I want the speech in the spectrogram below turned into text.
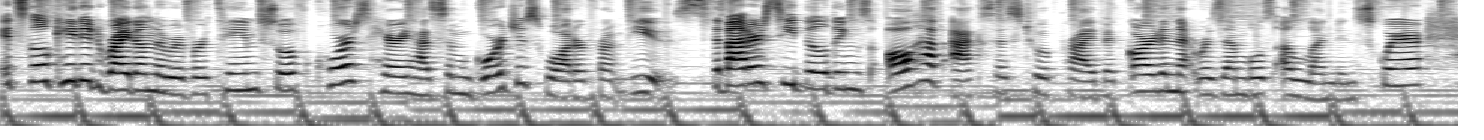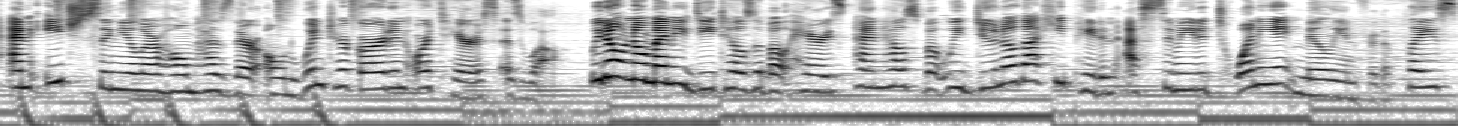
It's located right on the River Thames, so of course Harry has some gorgeous waterfront views. The Battersea building buildings all have access to a private garden that resembles a London square, and each singular home has their own winter garden or terrace as well. We don't know many details about Harry's penthouse, but we do know that he paid an estimated 28 million for the place,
